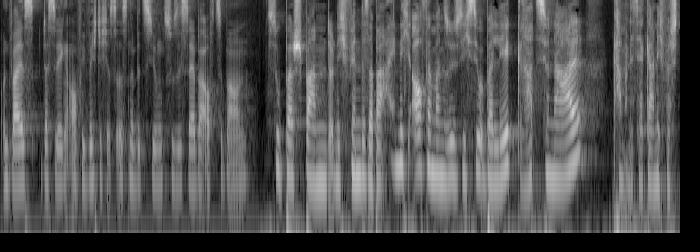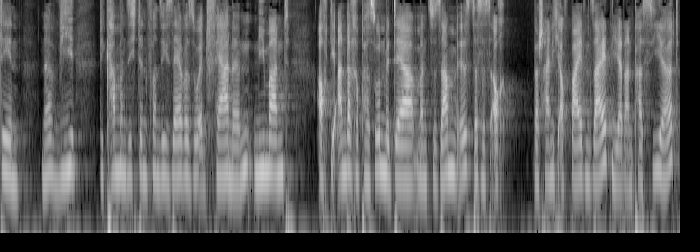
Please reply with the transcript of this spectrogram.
und weiß deswegen auch, wie wichtig es ist, eine Beziehung zu sich selber aufzubauen. Super spannend. Und ich finde es aber eigentlich auch, wenn man so, sich so überlegt, rational, kann man das ja gar nicht verstehen. Ne? Wie, wie kann man sich denn von sich selber so entfernen? Niemand, auch die andere Person, mit der man zusammen ist, das ist auch wahrscheinlich auf beiden Seiten ja dann passiert.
